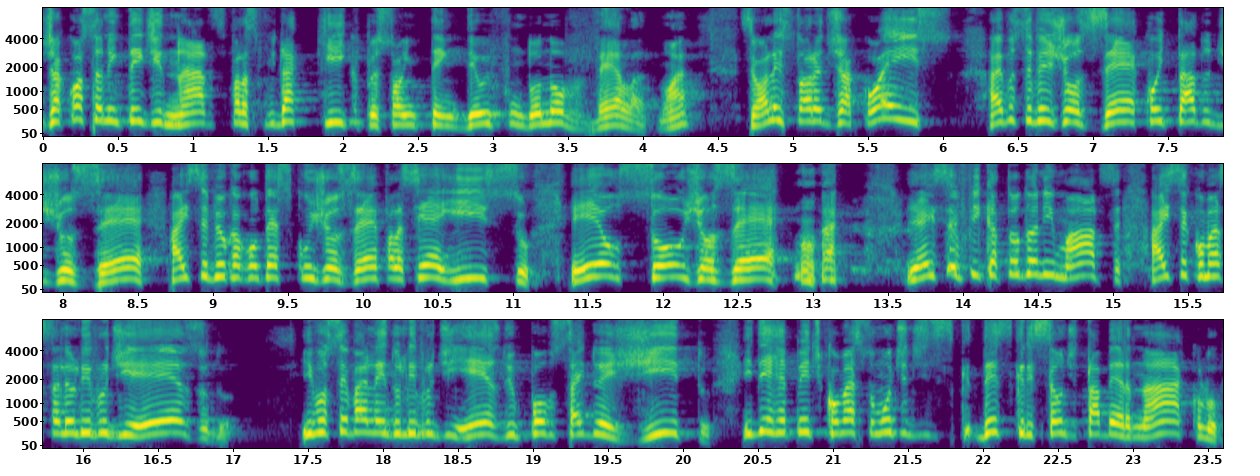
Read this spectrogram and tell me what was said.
Jacó você não entende nada, você fala assim, daqui que o pessoal entendeu e fundou novela, não é? Você olha a história de Jacó, é isso. Aí você vê José, coitado de José. Aí você vê o que acontece com José e fala assim: é isso, eu sou José. É? E aí você fica todo animado. Aí você começa a ler o livro de Êxodo. E você vai lendo o livro de Êxodo, e o povo sai do Egito, e de repente começa um monte de descrição de tabernáculo.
